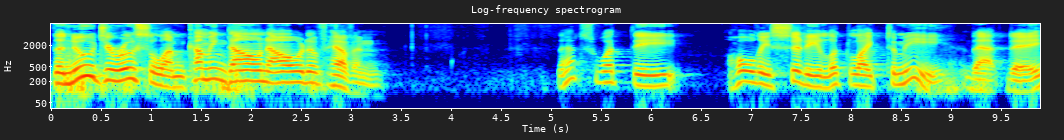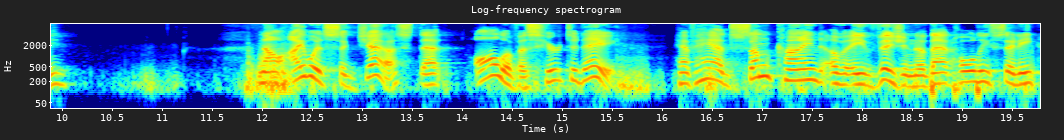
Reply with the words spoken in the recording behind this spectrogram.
the new Jerusalem coming down out of heaven. That's what the holy city looked like to me that day. Now, I would suggest that all of us here today have had some kind of a vision of that holy city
